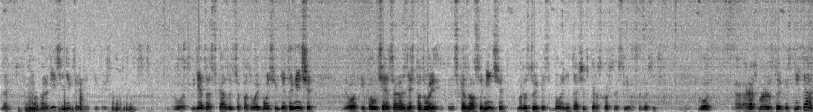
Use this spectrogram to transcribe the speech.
Да? Традиции некоторые ветки присутствуют. Вот. Где-то сказывается подвой больше, где-то меньше. Вот. И получается, раз здесь подвой сказался меньше, морозостойкость была не та, все-таки роскошная слива, согласитесь? Вот. Раз морозостойкость не та,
